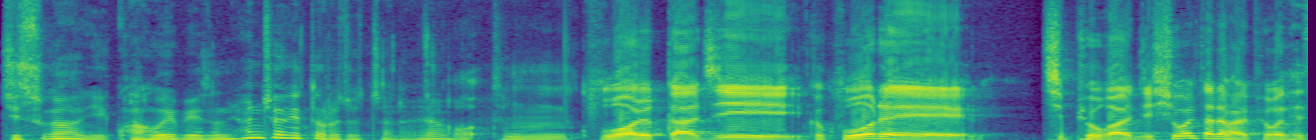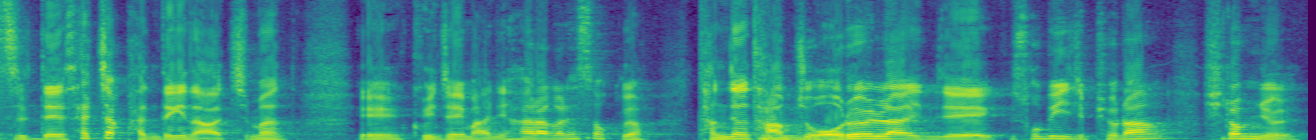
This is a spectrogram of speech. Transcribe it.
지수가 이 과거에 비해서는 현저하게 떨어졌잖아요. 어, 음, 9월까지, 그 9월에 지표가 이제 10월 달에 발표가 됐을 때 살짝 반등이 나왔지만, 예, 굉장히 많이 하락을 했었고요. 당장 다음 주 월요일 날 이제 소비 지표랑 실업률,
